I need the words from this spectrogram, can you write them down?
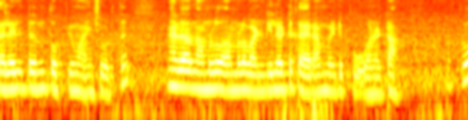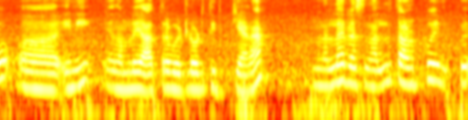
തലയിലിട്ടുന്ന തൊപ്പി വാങ്ങിച്ചു കൊടുത്ത് അതാ നമ്മൾ നമ്മളെ വണ്ടിയിലോട്ട് കയറാൻ വേണ്ടി പോവാണ് കേട്ടോ. അപ്പോൾ ഇനി നമ്മൾ യാത്ര വീട്ടിലോട്ട് തിരിക്കുകയാണ് നല്ല രസം നല്ല തണുപ്പ് ഇപ്പോൾ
